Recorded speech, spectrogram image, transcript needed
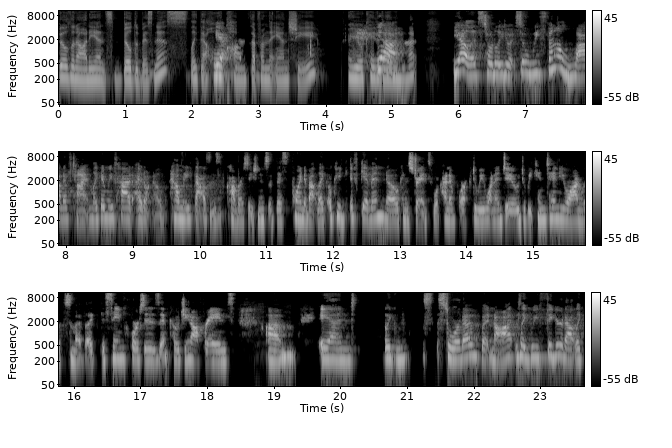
build an audience, build a business, like that whole yeah. concept from the and she. Are you okay to yeah. that? Yeah, let's totally do it. So we spent a lot of time, like, and we've had, I don't know how many thousands of conversations at this point about like, okay, if given no constraints, what kind of work do we want to do? Do we continue on with some of like the same courses and coaching offerings? Um, and like sort of, but not like we figured out, like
